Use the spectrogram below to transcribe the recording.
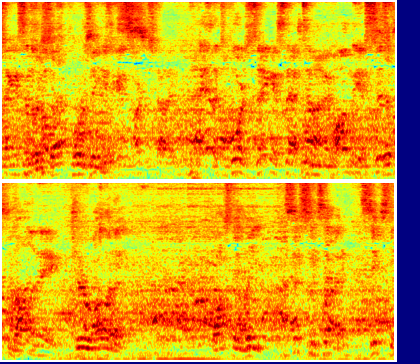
Porzingis in the post. Porzingis. He's against Hartenstein. And it's Porzingis that time on the assist That's from Holiday. Jrue Holiday. Boston lead 67 60.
